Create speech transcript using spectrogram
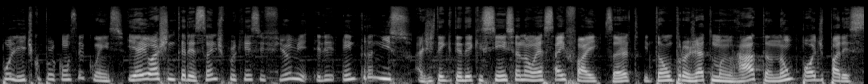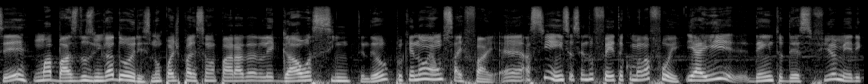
político por consequência. E aí eu acho interessante porque esse filme, ele entra nisso. A gente tem que entender que ciência não é sci-fi, certo? Então o projeto Manhattan não pode parecer uma base dos Vingadores, não pode parecer uma parada legal assim, entendeu? Porque não é um sci-fi, é a ciência sendo feita como ela foi. E aí, dentro desse filme, ele,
